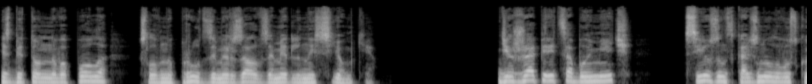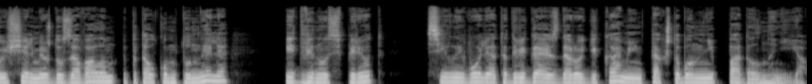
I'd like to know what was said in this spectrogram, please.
из бетонного пола, словно пруд замерзал в замедленной съемке. Держа перед собой меч, Сьюзен скользнула в узкую щель между завалом и потолком туннеля и двинулась вперед, силой воли отодвигая с дороги камень так, чтобы он не падал на нее.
